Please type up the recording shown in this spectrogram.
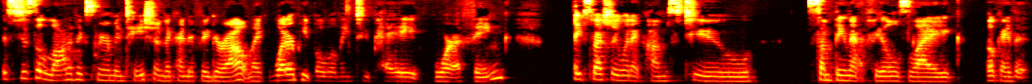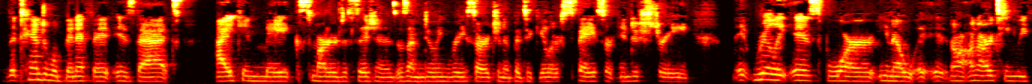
It's just a lot of experimentation to kind of figure out like what are people willing to pay for a thing, especially when it comes to something that feels like, okay, the, the tangible benefit is that I can make smarter decisions as I'm doing research in a particular space or industry. It really is for, you know, on our team, we,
